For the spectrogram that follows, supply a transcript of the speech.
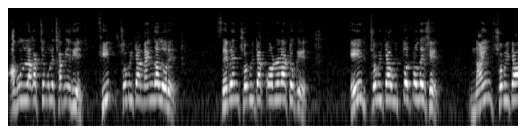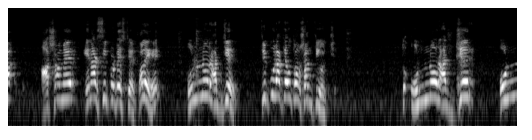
আগুন লাগাচ্ছে বলে ছাপিয়ে দিয়েছে। ফিফথ ছবিটা ম্যাঙ্গালোরের, সেভেন ছবিটা কর্ণাটকের, এইট ছবিটা উত্তরপ্রদেশের, নাইন্থ ছবিটা আসামের এনআরসি প্রোটেস্টের। ফলে অন্য রাজ্যের ত্রিপুরাতেও তো অশান্তি হচ্ছে। তো অন্য রাজ্যের অন্য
